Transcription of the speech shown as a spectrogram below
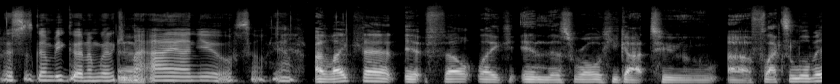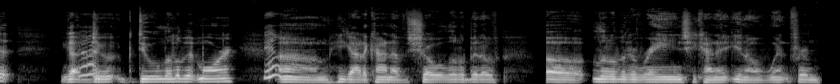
This is going to be good. I'm going to keep Yeah. my eye on you. So, yeah. I like that it felt like in this role he got to uh, flex a little bit. He got to do do a little bit more. Yeah. Um, he got to kind of show a little bit of a little bit of range. He kind of you know went from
